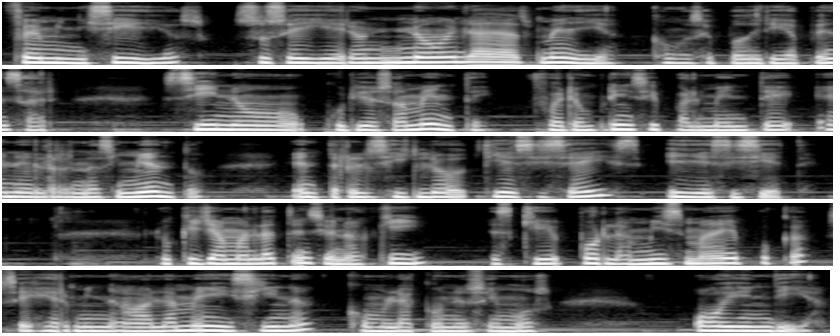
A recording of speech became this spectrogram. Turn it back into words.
feminicidios, sucedieron no en la Edad Media, como se podría pensar, sino, curiosamente, fueron principalmente en el Renacimiento, entre el siglo XVI y XVII. Lo que llama la atención aquí es que por la misma época se germinaba la medicina como la conocemos hoy en día.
